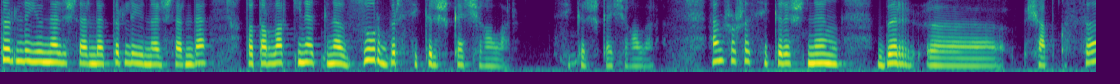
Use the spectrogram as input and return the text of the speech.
төрле юнәлешләрендә төрле юнәлешләрендә татарлар кинәт кенә зур бер сикерешкә чыгалар сикерешкә чыгалар. Һәм шушы сикерешнең бер чаткысы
